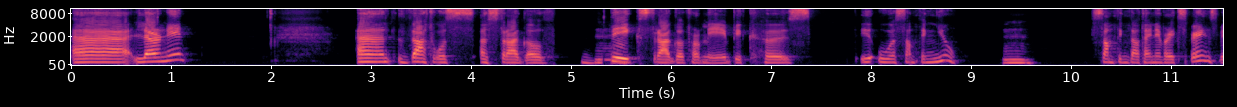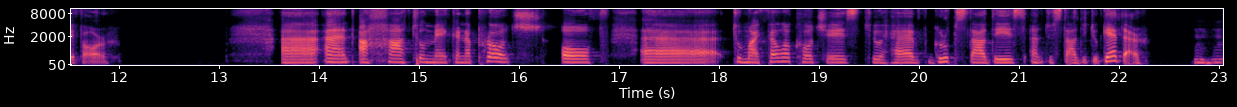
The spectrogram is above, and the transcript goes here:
uh, learning. And that was a struggle, mm. big struggle for me because it was something new, mm. something that I never experienced before. uh, and I had to make an approach of uh, to my fellow coaches to have group studies and to study together. Mm-hmm.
